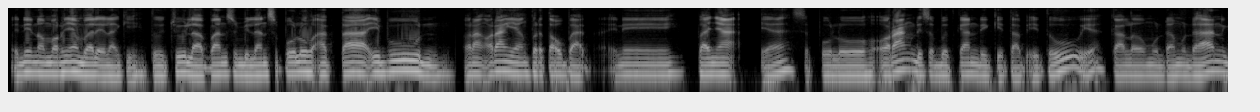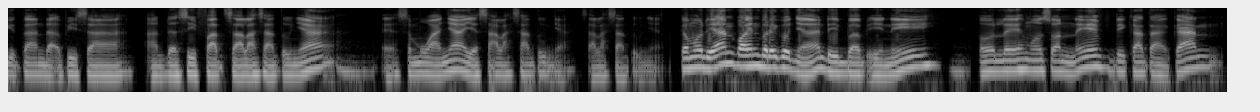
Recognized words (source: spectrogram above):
ini nomornya balik lagi 7, 8, 9, 10 Atta ibun Orang-orang yang bertaubat Ini banyak ya 10 orang disebutkan di kitab itu ya. Kalau mudah-mudahan kita tidak bisa ada sifat salah satunya eh, semuanya ya salah satunya salah satunya. Kemudian poin berikutnya di bab ini oleh musonif dikatakan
